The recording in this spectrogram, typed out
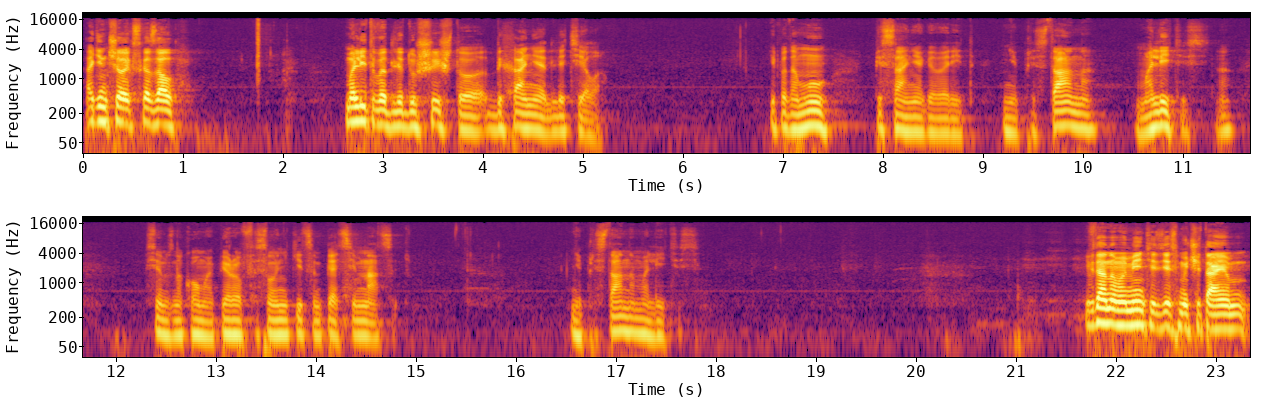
Один человек сказал, молитва для души, что дыхание для тела. И потому Писание говорит, непрестанно молитесь. Да? Всем знакомое 1 Фессалоникийцам 5.17. Непрестанно молитесь. И в данном моменте здесь мы читаем,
